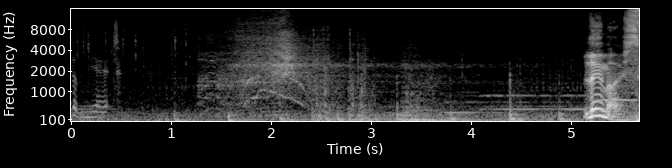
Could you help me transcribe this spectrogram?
them yet. Lumos.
